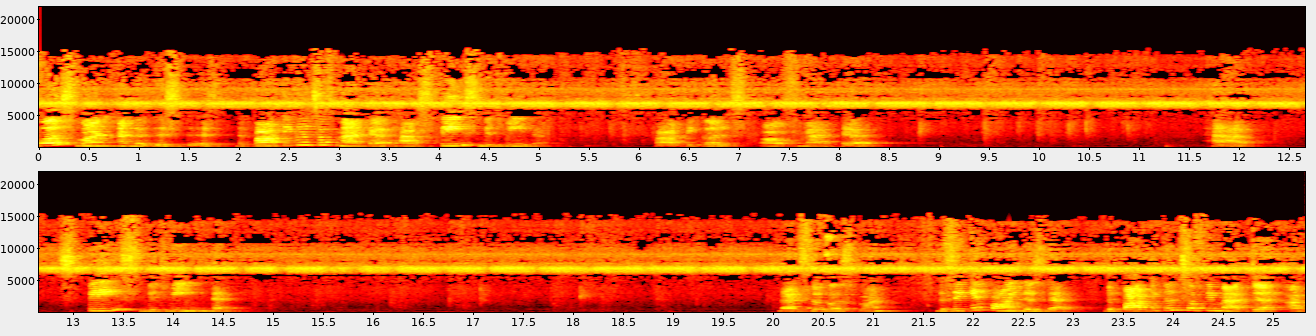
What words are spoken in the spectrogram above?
first one under this is the particles of matter have space between them. Particles of matter have space between them. That's the first one. The second point is that the particles of the matter are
